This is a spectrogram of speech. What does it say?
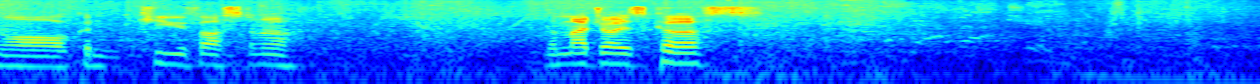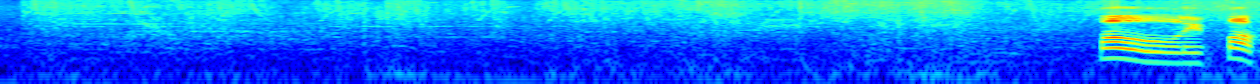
No, I couldn't queue fast enough. The Magi's curse. Holy fuck!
